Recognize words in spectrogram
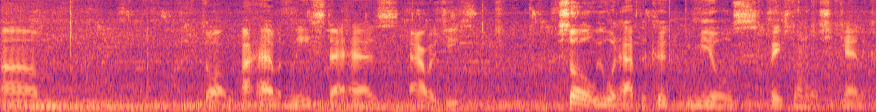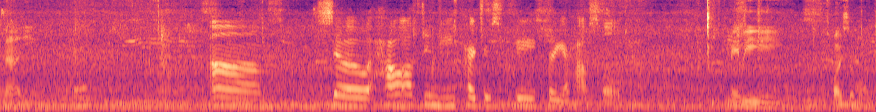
Um, so I have a niece that has allergies. So we would have to cook meals based on what she can and cannot eat. Um, so how often do you purchase food for your household? Maybe twice a month.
